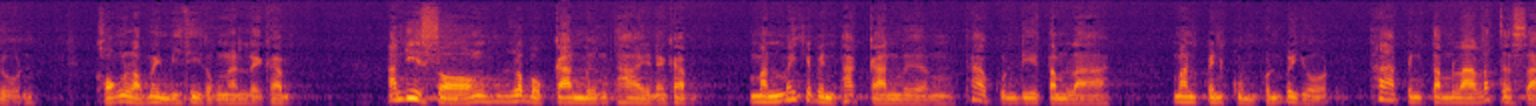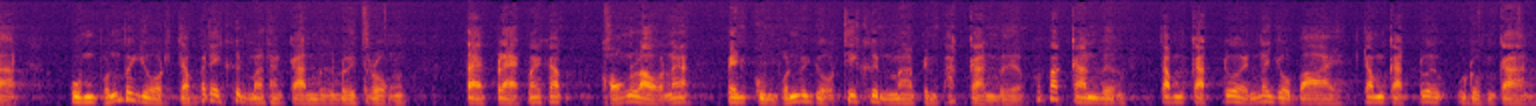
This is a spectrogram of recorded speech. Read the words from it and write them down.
1990 ของเราไม่มีที่ตรงนั้นเลยครับ อันที่สองระบบการเมืองไทยนะครับ มันไม่ใช่เป็นพรรคการเมือง ถ้าคุณดีตำรามันเป็นกลุ่มผลประโยชน์ ถ้าเป็นตำรารัฐศาสตร์ กลุ่มผลประโยชน์จะไม่ได้ขึ้นมาทางการเมืองโดยตรง แต่แปลกไหมครับของเรานะเป็นกลุ่มผลประโยชน์ที่ขึ้นมาเป็นพรรคการเมืองเพราะพรรคการเมืองจำกัดด้วยนโยบายจำกัดด้วยอุดมการณ์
